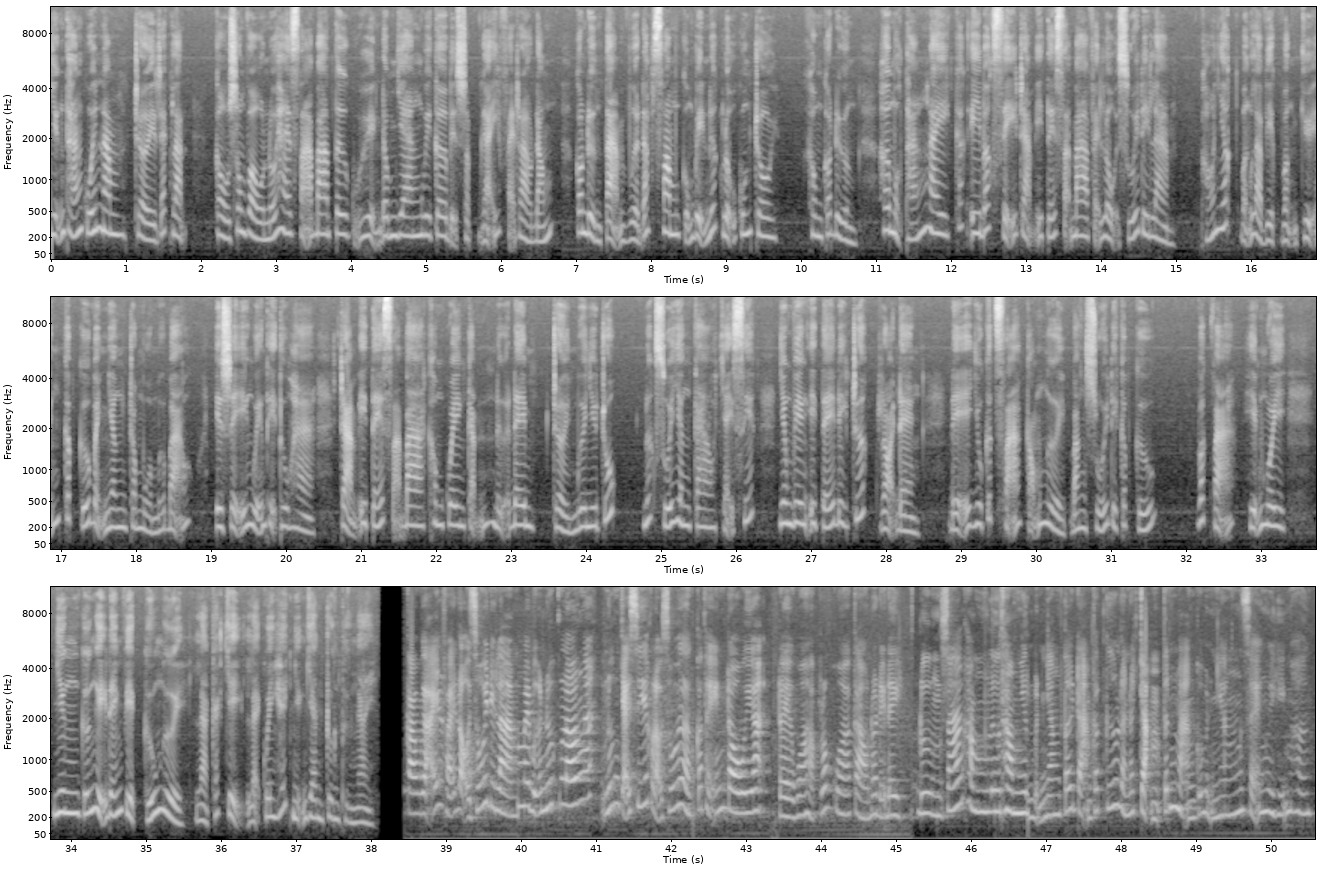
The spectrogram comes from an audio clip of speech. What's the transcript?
Những tháng cuối năm, trời rét lạnh, cầu sông Vầu nối hai xã Ba Tư của huyện Đông Giang nguy cơ bị sập gãy phải rào đóng. Con đường tạm vừa đắp xong cũng bị nước lũ cuốn trôi. Không có đường, hơn một tháng nay các y bác sĩ trạm y tế xã Ba phải lội suối đi làm. Khó nhất vẫn là việc vận chuyển cấp cứu bệnh nhân trong mùa mưa bão. Y sĩ Nguyễn Thị Thu Hà, trạm y tế xã Ba không quên cảnh nửa đêm, trời mưa như trút, nước suối dâng cao chảy xiết, nhân viên y tế đi trước rọi đèn để du kích xã cõng người băng suối đi cấp cứu. Vất vả, hiểm nguy, nhưng cứ nghĩ đến việc cứu người là các chị lại quên hết những gian truân thường ngày. Cao gãy phải lội suối đi làm, mấy bữa nước lớn á, nước chảy xiết lội suối là có thể trôi á, trèo qua hoặc rút qua cầu đó để đi. Đường xá không lưu thông như bệnh nhân tới trạm cấp cứu là nó chậm, tính mạng của bệnh nhân sẽ nguy hiểm hơn.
